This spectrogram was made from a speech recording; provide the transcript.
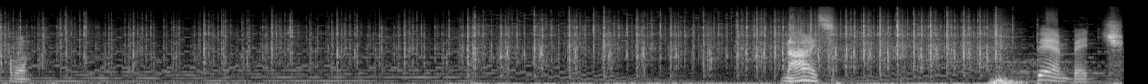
Come on. Nice. Damn bitch.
